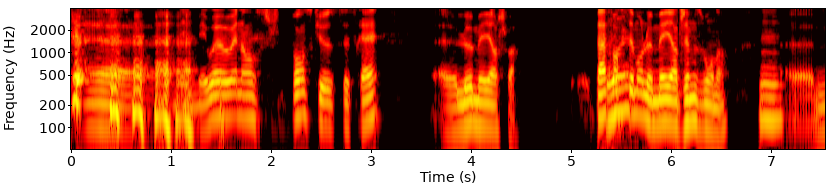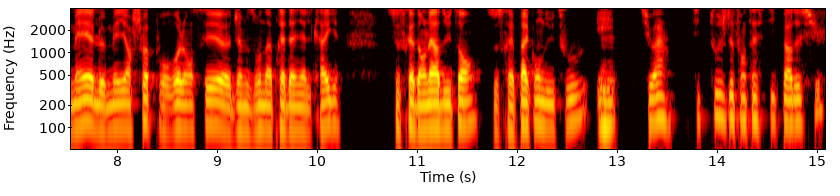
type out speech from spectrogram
Mais, mais ouais, ouais, non, je pense que ce serait le meilleur choix. Pas Ouais. forcément le meilleur James Bond, hein, Mm. euh, mais le meilleur choix pour relancer James Bond après Daniel Craig. Ce serait dans l'air du temps, ce serait pas con du tout. Et Mm. Tu vois, petite touche de fantastique par-dessus.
